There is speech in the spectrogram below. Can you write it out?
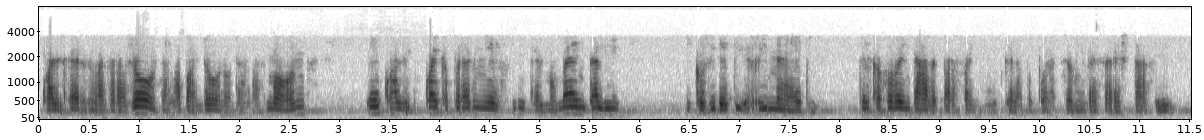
quali erano le ragioni dell'abbandono della SMON e quali, quali potevano essere in momento lì i cosiddetti rimedi che coventava per fare in modo che la popolazione restasse lì.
